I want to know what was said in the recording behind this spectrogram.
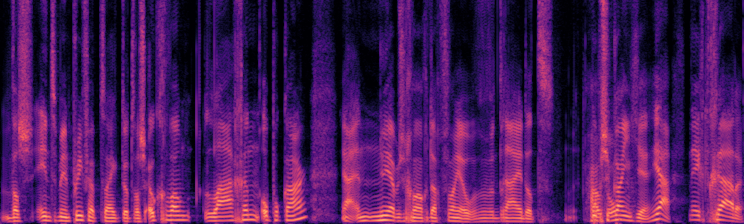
was Intamin prefab track, dat was ook gewoon lagen op elkaar. Ja, en nu hebben ze gewoon gedacht van, joh, we draaien dat Hout op zijn kantje. Ja, 90 graden.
